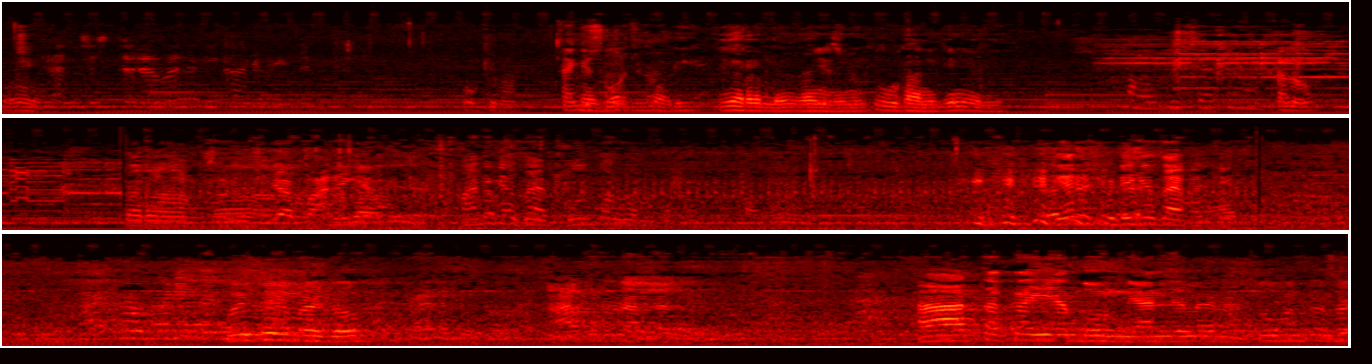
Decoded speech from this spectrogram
हो. त्यांच्या स्तरावर आणि कारवाई करते okay ma'am. Thank you so much उठाने की नाही हेलो तर पाणी घ्या पाणी घ्या साहेब कोणता शूटिंग साहेबांची हा आता काही या भाऊंनी आणलेला आहे ना. तो पण तसा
